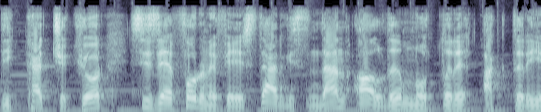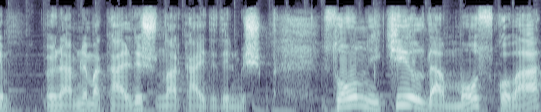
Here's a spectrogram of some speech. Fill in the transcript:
dikkat çekiyor. Size Foreign Affairs dergisinden aldığım notları aktarayım önemli makalede şunlar kaydedilmiş. Son iki yılda Moskova,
